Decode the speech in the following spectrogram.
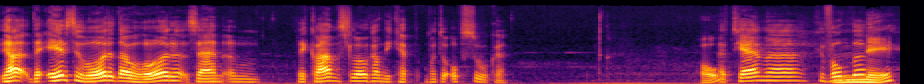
ja, de eerste woorden dat we horen zijn een reclameslogan die ik heb moeten opzoeken. Oh. Heb jij hem uh, gevonden? Nee.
